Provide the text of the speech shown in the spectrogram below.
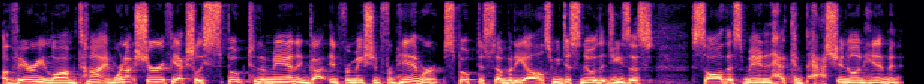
a very long time. We're not sure if he actually spoke to the man and got information from him or spoke to somebody else. We just know that Jesus saw this man and had compassion on him and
